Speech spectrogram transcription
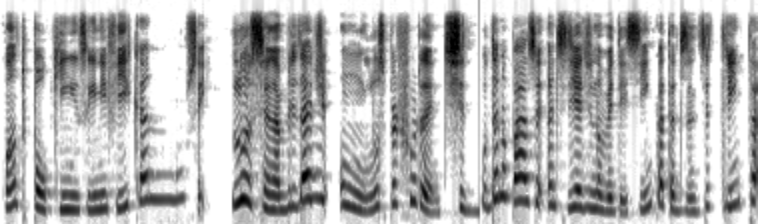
Quanto pouquinho significa, não sei. Lucian, habilidade 1, luz perfurante. O dano base antes dia de 95 até 230,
